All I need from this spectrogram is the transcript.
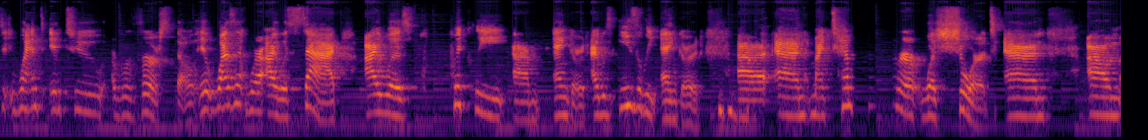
d- went into a reverse, though. It wasn't where I was sad, I was quickly um, angered. I was easily angered, mm-hmm. uh, and my temper was short. And um,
